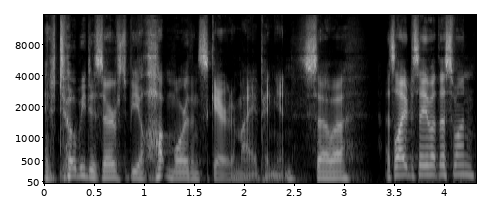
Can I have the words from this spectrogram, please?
And Adobe deserves to be a lot more than scared, in my opinion. So, uh, that's all I have to say about this one.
